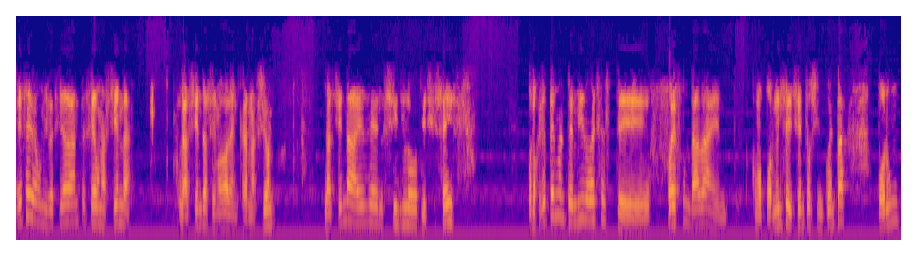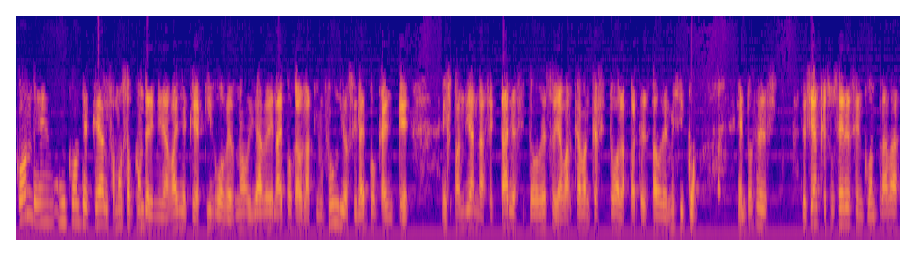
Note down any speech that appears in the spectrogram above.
Esa universidad antes era una hacienda. La hacienda se llamaba La Encarnación. La hacienda es del siglo XVI. Por lo que yo tengo entendido es este fue fundada en como por 1650 por un conde, un conde que era el famoso conde de Miravalle que aquí gobernó ya de la época de los latinfundios y la época en que expandían las hectáreas y todo eso y abarcaban casi toda la parte del Estado de México. Entonces decían que su sede se encontraba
